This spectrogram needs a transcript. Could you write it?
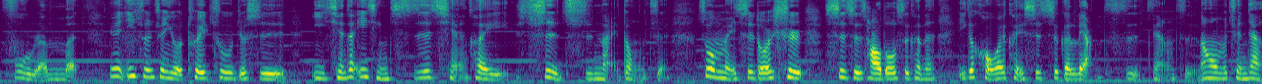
富人们。因为义顺轩有推出，就是以前在疫情之前可以试吃奶冻卷，所以我们每次都会去试吃超多次，可能一个口味可以试吃个两次这样子。然后我们全家，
